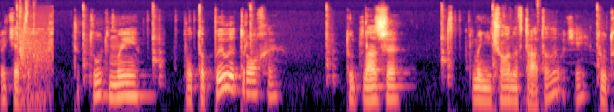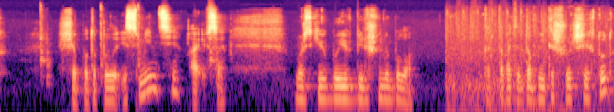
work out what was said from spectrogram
ракети. Так тут ми потопили трохи. Тут нас же. Ми нічого не втратили, окей. Тут ще потопили есмінці. А, і все. Морських боїв більше не було. Так, давайте добити швидше їх тут.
